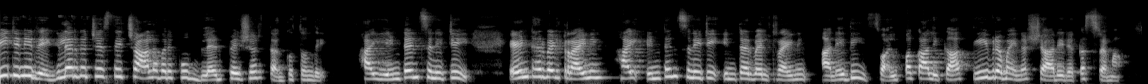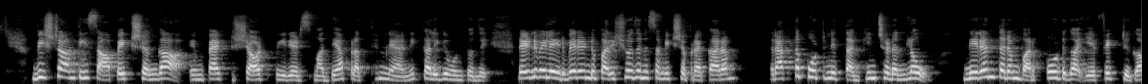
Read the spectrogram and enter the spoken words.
వీటిని రెగ్యులర్గా చేస్తే చాలా వరకు బ్లడ్ ప్రెషర్ తగ్గుతుంది. High intensity interval training high intensity interval training అనేది స్వల్పకాలిక తీవ్రమైన శారీరక శ్రమ. విశ్రాంతి సాపేక్షంగా ఇంపాక్ట్ షార్ట్ పీరియడ్స్ మధ్య ప్రత్యామ్నాయాన్ని కలిగి ఉంటుంది. రెండు వేల ఇరవై రెండు పరిశోధన సమీక్ష ప్రకారం రక్తపోటుని తగ్గించడంలో నిరంతరం వర్కౌట్గా ఎఫెక్ట్గా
